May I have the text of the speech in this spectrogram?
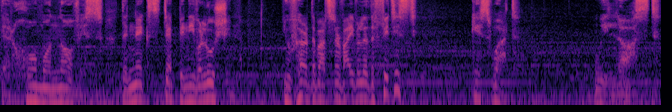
They're Homo Novus, the next step in evolution. You've heard about survival of the fittest? Guess what? We lost.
